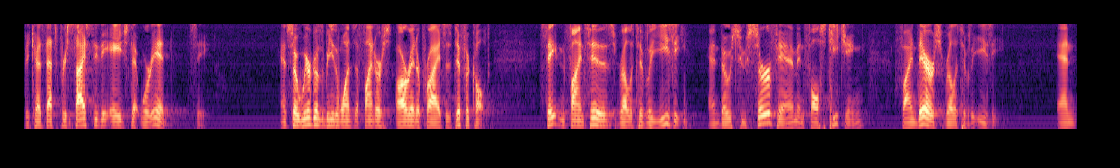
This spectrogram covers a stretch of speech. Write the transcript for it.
because that's precisely the age that we're in, see. And so, we're going to be the ones that find our, our enterprise is difficult. Satan finds his relatively easy, and those who serve him in false teaching find theirs relatively easy and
